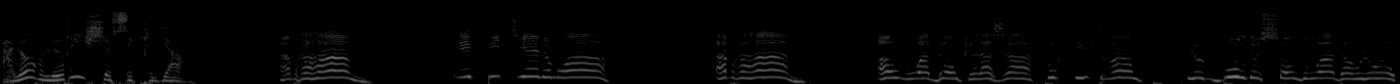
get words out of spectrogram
Alors le riche s'écria. Abraham, aie pitié de moi. Abraham, envoie donc Lazare pour qu'il trempe le bout de son doigt dans l'eau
